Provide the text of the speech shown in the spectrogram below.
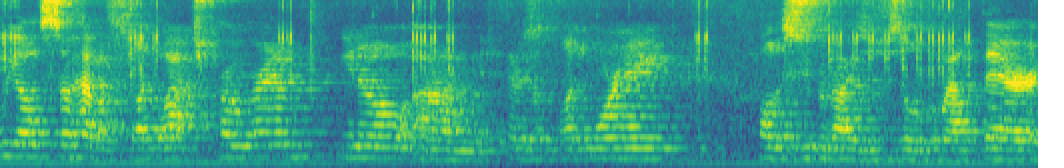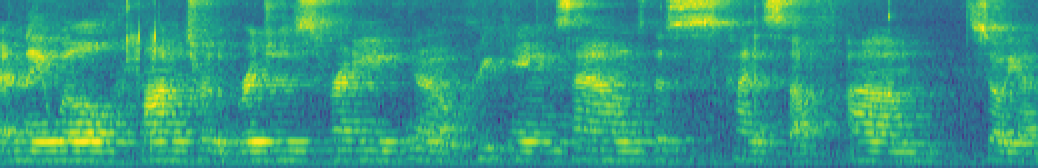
we also have a flood watch program, you know, um, if there's a flood warning, all the supervisors will go out there and they will monitor the bridges for any, you know, creaking sounds, this kind of stuff. Um, so yeah,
